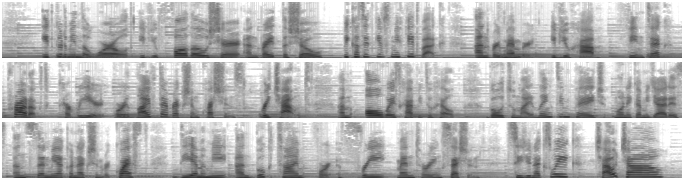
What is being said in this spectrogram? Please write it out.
It could mean the world if you follow, share, and rate the show because it gives me feedback. And remember, if you have fintech, product, career, or life direction questions, reach out. I'm always happy to help. Go to my LinkedIn page, Monica Millares, and send me a connection request, DM me, and book time for a free mentoring session. See you next week. Ciao, ciao.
